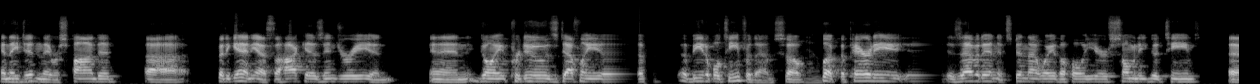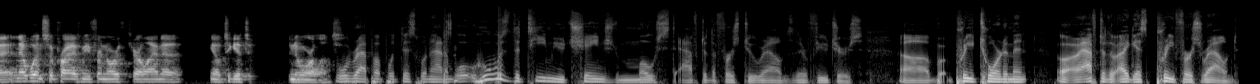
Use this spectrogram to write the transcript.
and they didn't. They responded. Uh, but again, yes, the Hawkes injury and and going Purdue is definitely a, a beatable team for them. So look, the parity is evident. It's been that way the whole year. So many good teams, uh, and it wouldn't surprise me for North Carolina, you know, to get to New Orleans. We'll wrap up with this one, Adam. Wh- Who was the team you changed most after the first two rounds, their futures, uh, pre-tournament, or after the, I guess, pre-first round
